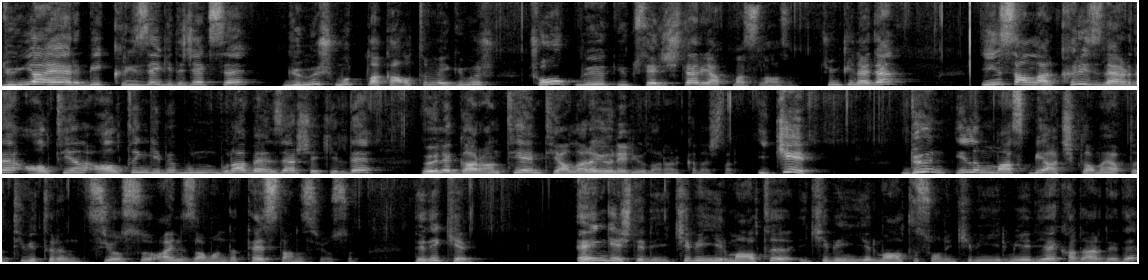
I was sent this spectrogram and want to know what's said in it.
dünya eğer bir krize gidecekse gümüş mutlak altın ve gümüş çok büyük yükselişler yapması lazım. Çünkü neden? İnsanlar krizlerde altın, gibi bun- buna benzer şekilde böyle garanti emtialara yöneliyorlar arkadaşlar. İki, dün Elon Musk bir açıklama yaptı Twitter'ın CEO'su aynı zamanda Tesla'nın CEO'su. Dedi ki en geç dedi 2026 2026 sonu 2027'ye kadar dedi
